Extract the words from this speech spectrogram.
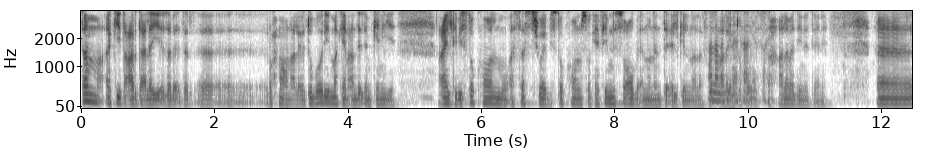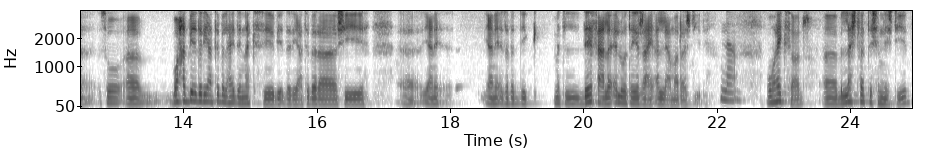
تم أكيد عرض علي إذا بقدر آه، آه، روح معهم على يوتوبوري. ما كان عندي الإمكانية. عائلتي بستوكهولم واسست شوي بستوكهولم. so كان في من الصعوبة إنه ننتقل كلنا لفوق على مدينة ثانية صح. صح على مدينة ثانية آه so آه واحد بيقدر يعتبر هيدي نكسة بيقدر يعتبرها شيء آه يعني يعني إذا بدك مثل دافع له تيرجع يقلع مرة جديدة. نعم. وهيك صار. آه، بلشت فتش من جديد.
